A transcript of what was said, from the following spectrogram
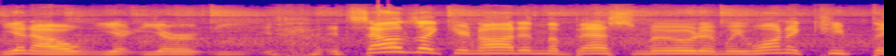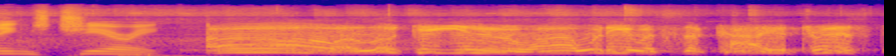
you know you're, you're it sounds like you're not in the best mood and we want to keep things cheery. Oh, look at you. Uh, what are you, a psychiatrist?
